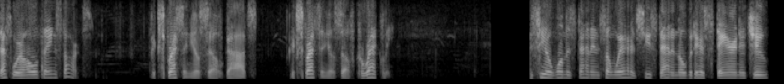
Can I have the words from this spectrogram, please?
That's where the whole thing starts. Expressing yourself, gods. Expressing yourself correctly. You see a woman standing somewhere and she's standing over there staring at you.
